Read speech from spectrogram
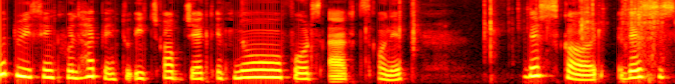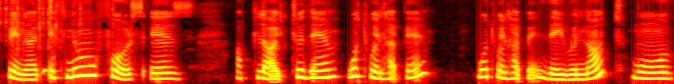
what do you think will happen to each object if no force acts on it This car this spinner if no force is applied to them what will happen? What will happen? They will not move.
